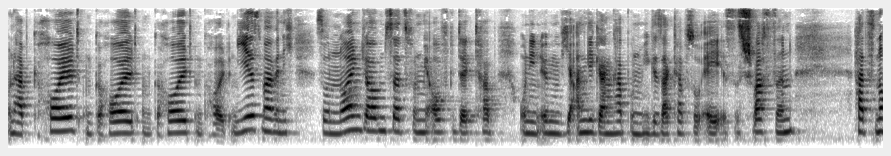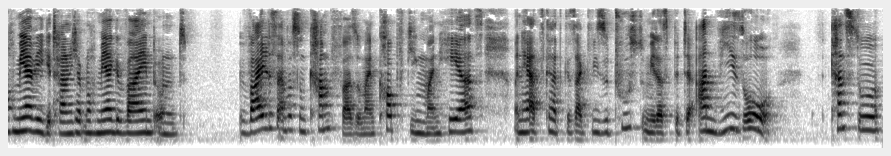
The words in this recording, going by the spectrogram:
und habe geheult und geheult und geheult und geheult. Und jedes Mal, wenn ich so einen neuen Glaubenssatz von mir aufgedeckt habe und ihn irgendwie angegangen habe und mir gesagt habe, so, ey, es ist Schwachsinn, hat es noch mehr wehgetan und ich habe noch mehr geweint und weil es einfach so ein Kampf war, so mein Kopf gegen mein Herz. Mein Herz hat gesagt, wieso tust du mir das bitte an? Wieso? Kannst du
